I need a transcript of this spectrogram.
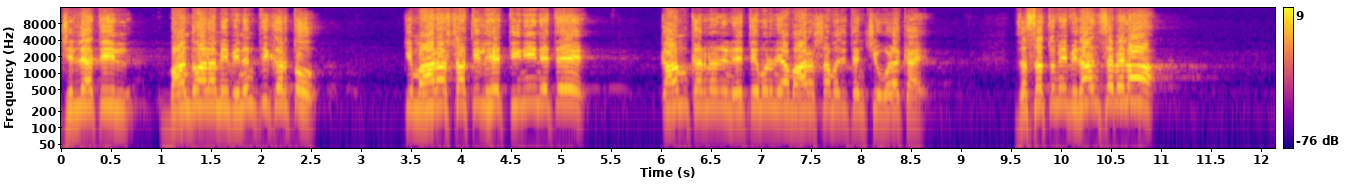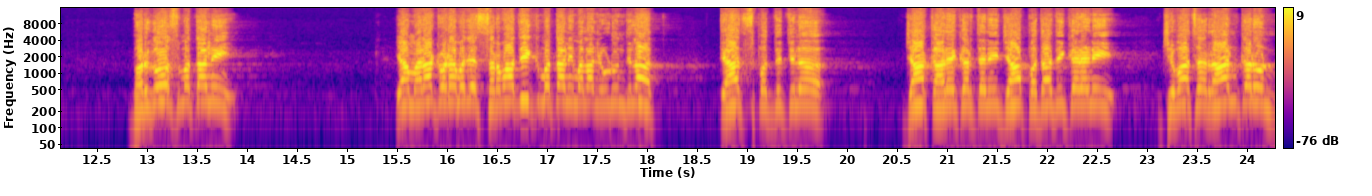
जिल्ह्यातील बांधवांना मी विनंती करतो की महाराष्ट्रातील हे तिन्ही नेते काम करणारे नेते म्हणून या महाराष्ट्रामध्ये त्यांची ओळख आहे. जसं तुम्ही विधानसभेला भरघोस मतानी या मराठवाड्यामध्ये सर्वाधिक मतांनी मला निवडून दिलात त्याच पद्धतीनं ज्या कार्यकर्त्यांनी ज्या पदाधिकाऱ्यांनी जीवाचं रान करून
